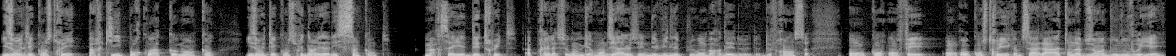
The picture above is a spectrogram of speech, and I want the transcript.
Ils ont été construits par qui, pourquoi, comment, quand? Ils ont été construits dans les années 50. Marseille est détruite après la Seconde Guerre mondiale, c'est une des villes les plus bombardées de, France. On, fait, on reconstruit comme ça à la hâte, on a besoin d'ouvriers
